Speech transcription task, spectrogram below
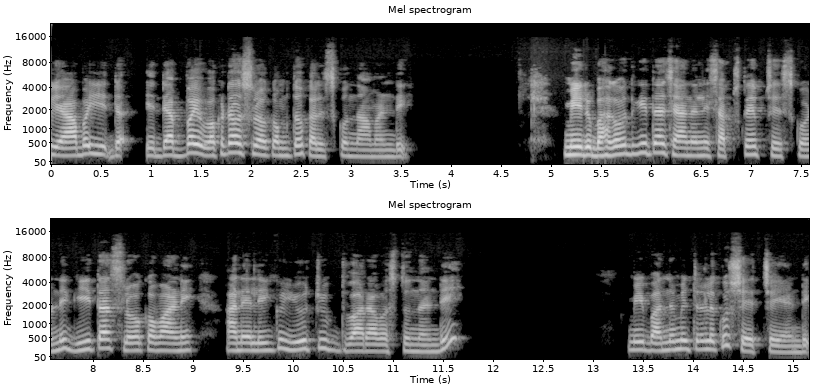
యాభై డెబ్బై ఒకటో శ్లోకంతో కలుసుకుందామండి. మీరు భగవద్గీత ఛానల్ని సబ్స్క్రైబ్ చేసుకోండి. గీతా శ్లోకవాణి అనే లింక్ యూట్యూబ్ ద్వారా వస్తుందండి. మీ బంధుమిత్రులకు షేర్ చేయండి.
